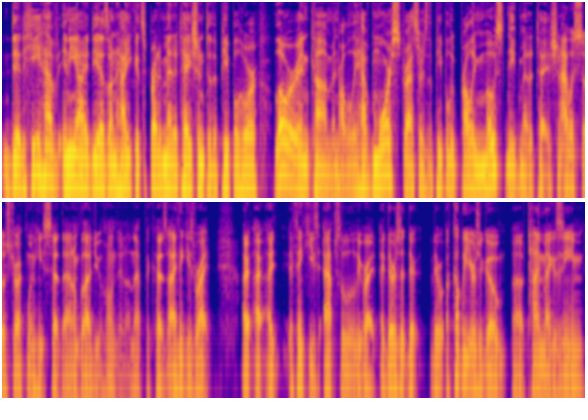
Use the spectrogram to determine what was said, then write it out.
Did he have any ideas on how you could spread a meditation to the people who are lower income and probably have more stressors, the people who probably most need meditation? I was so struck when he said that. I'm glad you honed in on that because I think he's right. I, I, I think he's absolutely right. There's a, there, there a couple years ago, uh, Time Magazine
